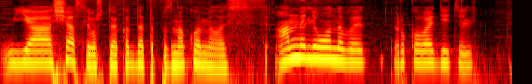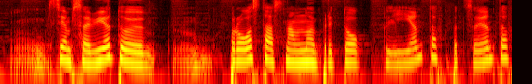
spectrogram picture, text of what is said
я счастлива, что я когда-то познакомилась с Анной Леоновой, руководитель. Всем советую. Просто основной приток клиентов, пациентов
